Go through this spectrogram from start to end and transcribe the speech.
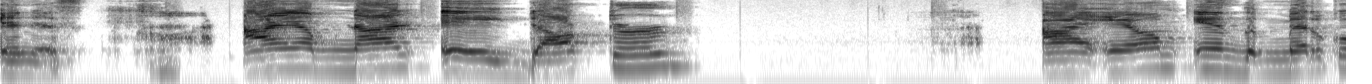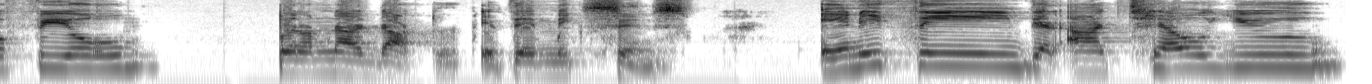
in this. I am not a doctor. I am in the medical field, but I'm not a doctor, if that makes sense. Anything that I tell you,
